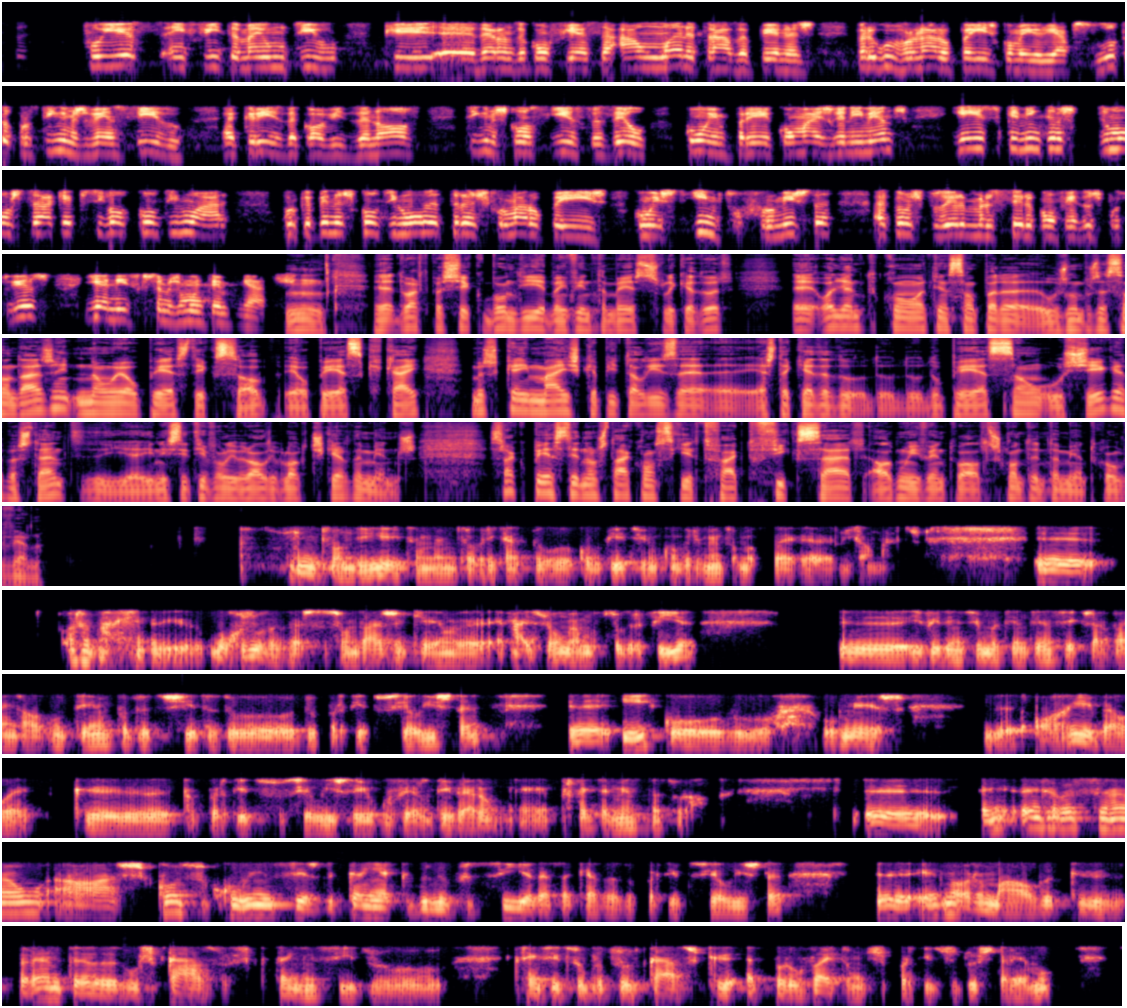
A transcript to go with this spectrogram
Foi esse, enfim, também o motivo que eh, deram-nos a confiança há um ano atrás apenas para governar o país com maioria absoluta, porque tínhamos vencido a crise da Covid-19, tínhamos conseguido fazê-lo com emprego, com mais rendimentos, e é esse o caminho que temos que demonstrar que é possível continuar porque apenas continuam a transformar o país com este ímpeto reformista a que vamos poder merecer a confiança dos portugueses e é nisso que estamos muito empenhados. Hum. Eduardo Pacheco, bom dia, bem-vindo também a este explicador. Uh, olhando com atenção para os números da sondagem, não é o PSD que sobe, é o PS que cai, mas quem mais capitaliza eh, esta queda do, do, do PS são o Chega, bastante, e a Iniciativa Liberal e o Bloco de Esquerda, menos. Será que o PSD não está a conseguir, de facto, fixar algum eventual descontentamento com o Governo? Bom dia e também muito obrigado pelo convite e um cumprimento ao meu colega Miguel Matos. Eh, ora bem, o resultado desta sondagem, que é, é mais uma, é uma fotografia, eh, evidencia uma tendência que já vem há algum tempo de descida do, do Partido Socialista eh, e com o, o mês horrível que, que o Partido Socialista e o Governo tiveram, é perfeitamente natural. Eh, em, em, relação às consequências de quem é que beneficia dessa queda do Partido Socialista, eh, é normal que, perante os casos que têm sido, que têm sido sobretudo casos que aproveitam dos partidos do extremo,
